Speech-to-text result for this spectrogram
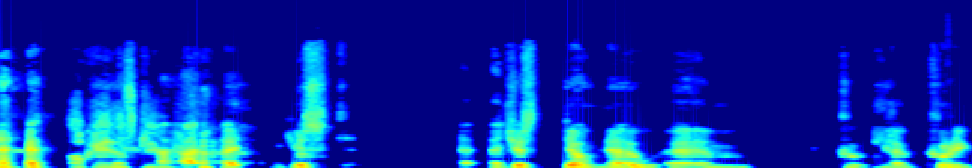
Okay, that's clear. I, I just I just don't know. Um, could, you know, could it?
